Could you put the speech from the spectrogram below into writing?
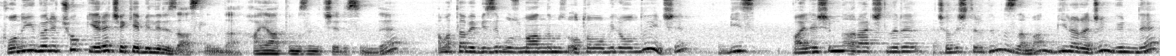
Konuyu böyle çok yere çekebiliriz aslında hayatımızın içerisinde. Ama tabii bizim uzmanlığımız otomobil olduğu için biz paylaşımlı araçları çalıştırdığımız zaman bir aracın günde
